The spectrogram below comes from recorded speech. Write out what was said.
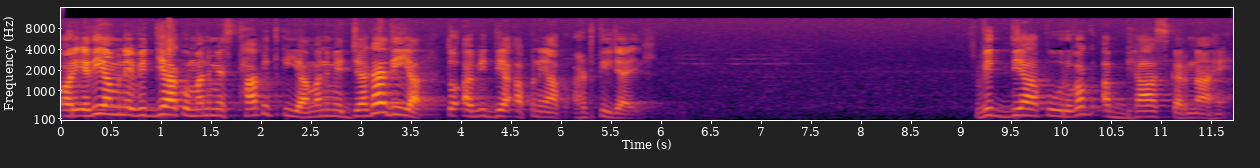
और यदि हमने विद्या को मन में स्थापित किया, मन में जगह दिया तो अविद्या अपने आप हटती जाएगी। विद्यापूर्वक अभ्यास करना है।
